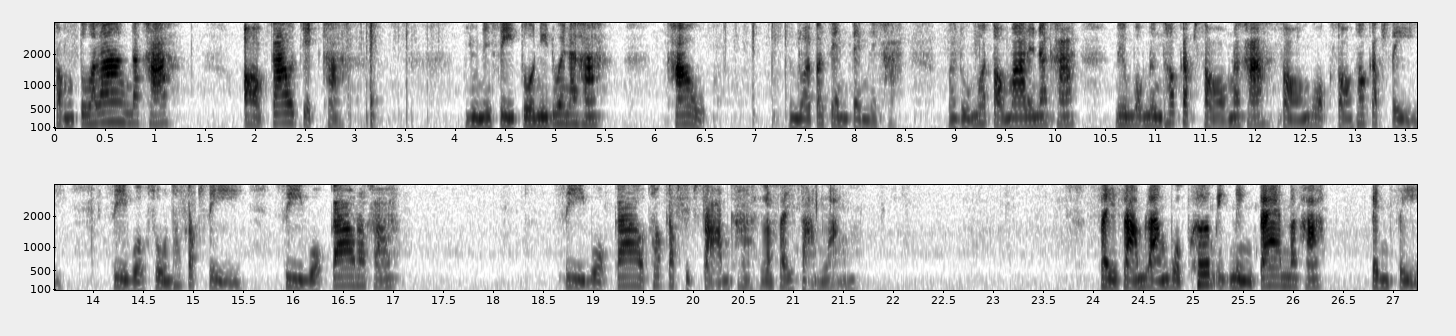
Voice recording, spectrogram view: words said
สองตัวล่างนะคะ ออกเก้าเจ็ดค่ะ อยู่ในสี่ตัวนี้ด้วยนะคะ เข้าหนึ่งร้อยเปอร์เซ็นเต็มเลยค่ะ มาดูงวดต่อมาเลยนะคะหนึ่งบวกหนึ่งเท่ากับสองนะคะสองบวกสองเท่ากับสี่สี่บวกศูนย์เท่ากับสี่สี่บวกเก้านะคะสี่บวกเก้าเท่ากับสิบสามค่ะ แล้วใส่สามหลัง ใส่สามหลังบวกเพิ่มอีกหนึ่งแต้มนะคะ เป็นสี่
